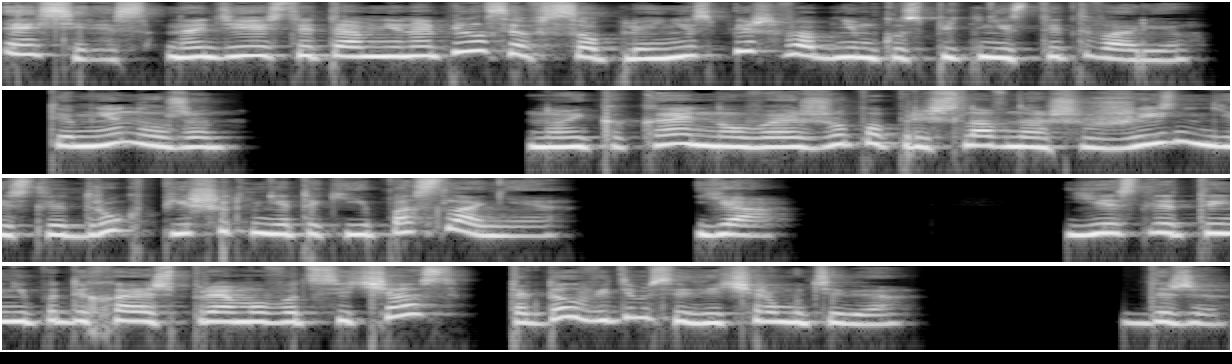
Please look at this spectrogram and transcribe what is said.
Эсерис, надеюсь, ты там не напился в сопли и не спишь в обнимку с пятнистой тварью? Ты мне нужен. Ну и какая новая жопа пришла в нашу жизнь, если друг пишет мне такие послания? Я. Если ты не подыхаешь прямо вот сейчас, тогда увидимся вечером у тебя. Дж.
